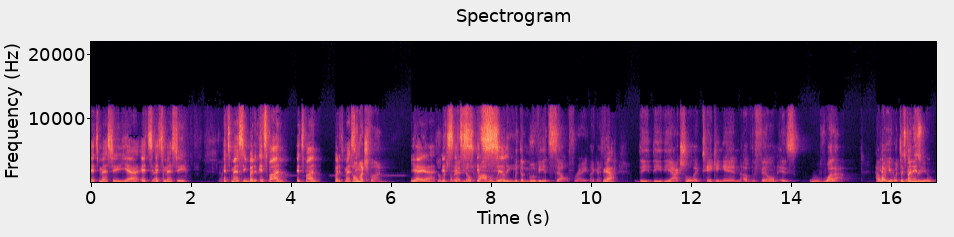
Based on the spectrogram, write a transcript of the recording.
it's messy. Yeah, it's it's Messy. messy. It's messy, but it's fun. It's fun, but it's messy. So much fun. Yeah, yeah. So much it's, fun. I have no problem with silly. the, with the movie itself, right? Like I think Yeah. The the the actual like taking in of the film is voila. How Yeah. about you? What What's didn't work funny for is- you?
